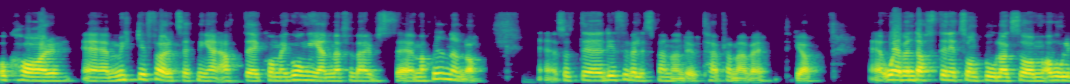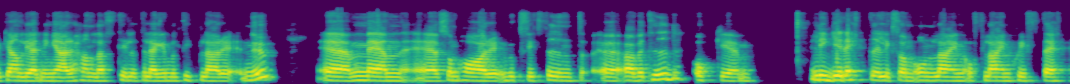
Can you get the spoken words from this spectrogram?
och har mycket förutsättningar att komma igång igen med förvärvsmaskinen. Då. Eh, så eh, det ser väldigt spännande ut här framöver tycker jag. Eh, och även Dustin är ett sådant bolag som av olika anledningar handlas till lite lägre multiplar nu, men som har vuxit fint över tid och ligger rätt i liksom online offline skiftet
